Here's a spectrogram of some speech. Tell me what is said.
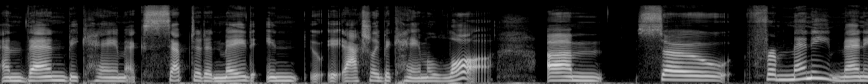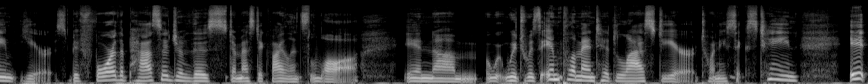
and then became accepted and made in, it actually became a law. Um, so, for many, many years before the passage of this domestic violence law, in um, which was implemented last year, 2016, it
